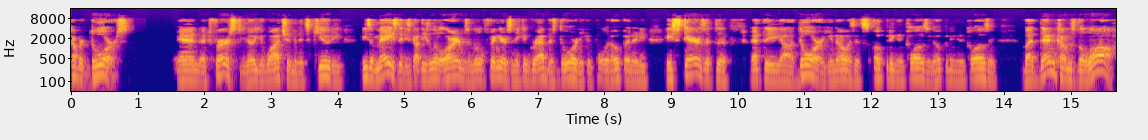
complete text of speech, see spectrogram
cupboard doors. And at first, you know, you watch him and it's cute. He, he's amazed that he's got these little arms and little fingers and he can grab this door and he can pull it open and he, he stares at the, at the uh, door, you know, as it's opening and closing, opening and closing. But then comes the law.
